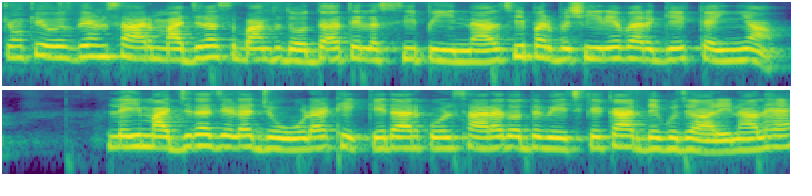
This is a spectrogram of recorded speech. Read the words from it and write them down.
ਕਿਉਂਕਿ ਉਸ ਦੇ ਅਨੁਸਾਰ ਮੱਝ ਦਾ ਸਬੰਧ ਦੁੱਧ ਅਤੇ ਲੱਸੀ ਪੀਣ ਨਾਲ ਸੀ, ਪਰ ਬਸ਼ੀਰੇ ਵਰਗੇ ਕਈਆਂ ਲਈ ਮੱਝ ਦਾ ਜਿਹੜਾ ਜੋੜ ਆ ਠੇਕੇਦਾਰ ਕੋਲ ਸਾਰਾ ਦੁੱਧ ਵੇਚ ਕੇ ਘਰ ਦੇ ਗੁਜ਼ਾਰੇ ਨਾਲ ਹੈ।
